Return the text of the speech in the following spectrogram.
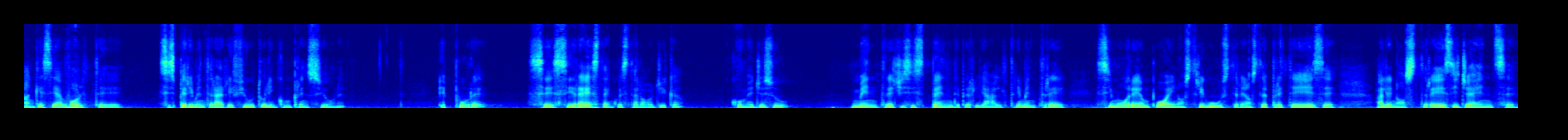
anche se a volte si sperimenterà il rifiuto, l'incomprensione, eppure se si resta in questa logica, come Gesù, mentre ci si spende per gli altri, mentre si muore un po' ai nostri gusti, alle nostre pretese, alle nostre esigenze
